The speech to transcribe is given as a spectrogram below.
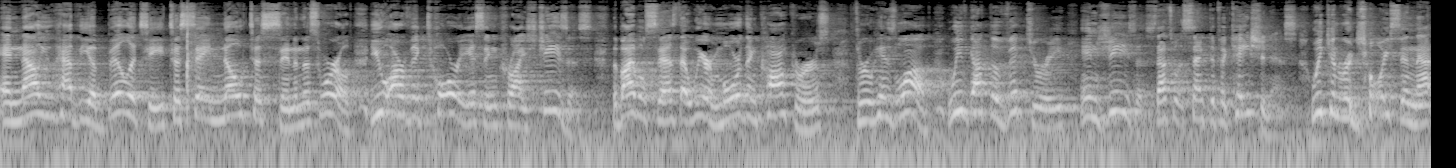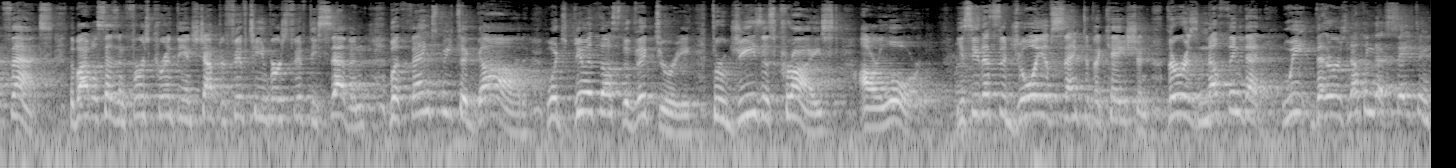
and now you have the ability to say no to sin in this world. You are victorious in Christ Jesus. The Bible says that we are more than conquerors through his love. We've got the victory in Jesus. That's what sanctification is. We can rejoice in that fact. The Bible says in 1 Corinthians chapter 15 verse 57, "But thanks be to God, which giveth us the victory through Jesus Christ our Lord." You see that's the joy of sanctification. There is nothing that we there is nothing that Satan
